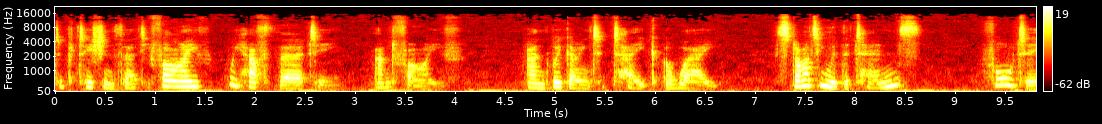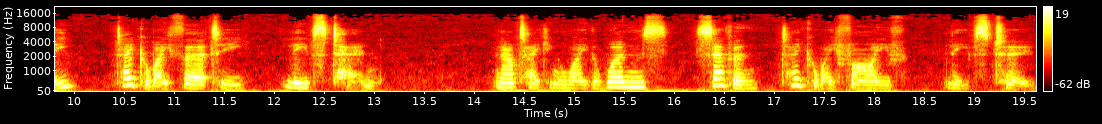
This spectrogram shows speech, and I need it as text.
To partition 35, we have 30 and 5. And we're going to take away. Starting with the tens, 40, take away 30, leaves 10. Now taking away the ones, 7, take away 5, leaves 2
